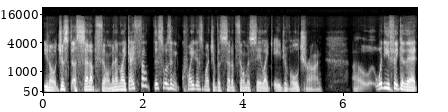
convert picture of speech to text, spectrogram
you know just a setup film. And i'm like i felt this wasn't quite as much of a setup film as say like age of ultron. Uh, what do you think of that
